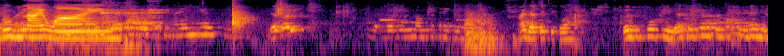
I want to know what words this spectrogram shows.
Bugnay wine. Ah, dati tikwa. 2014, ah, 2014.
